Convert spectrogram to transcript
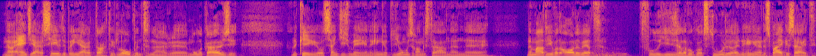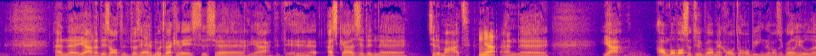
nou eind jaren 70, begin jaren 80, lopend naar Monnikenhuizen. En dan kreeg je wat centjes mee en dan ging je op de jongensrang staan. En naarmate je wat ouder werd, voelde je jezelf ook wat stoerder. En dan ging je naar de Spijkerside. En eh, ja, dat is, altijd, dat is eigenlijk nooit weg geweest. Dus eh, ja, dit, eh, SK zit in, zit in mijn hart. Ja, En ja, handbal was natuurlijk wel mijn grote hobby. Daar was ik wel heel,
